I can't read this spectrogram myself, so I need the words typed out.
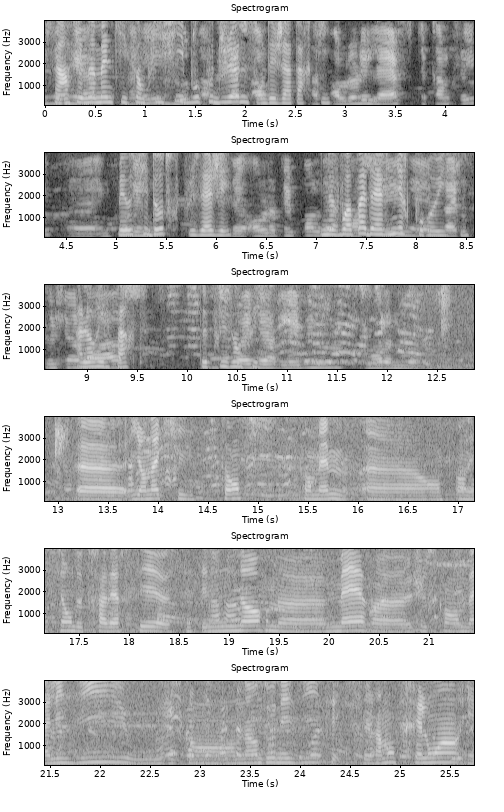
C'est un phénomène qui s'amplifie. Beaucoup de jeunes sont déjà partis, mais aussi d'autres plus âgés. Ils ne voient pas d'avenir pour eux ici. Alors ils partent de plus en plus. Euh, il y en a qui tentent quand même euh, en, essayant de traverser euh, cette énorme mer jusqu'en Malaisie ou jusqu'en Indonésie. C'est vraiment très loin et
